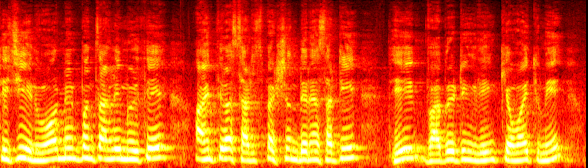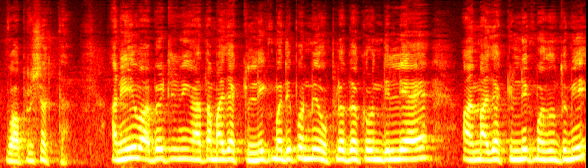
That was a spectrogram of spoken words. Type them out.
तिची इन्व्हॉल्वमेंट पण चांगली मिळते. आणि तिला सॅटिस्फॅक्शन देण्यासाठी ही व्हायब्रेटिंग रिंग केव्हाही तुम्ही वापरू शकता. आणि ही व्हायब्रेटिंग रिंग आता माझ्या क्लिनिकमध्ये पण मी उपलब्ध करून दिली आहे. आणि माझ्या क्लिनिकमधून तुम्ही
